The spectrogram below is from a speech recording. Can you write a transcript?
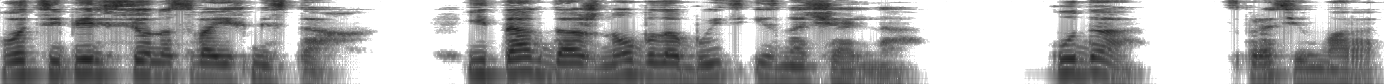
Вот теперь все на своих местах. И так должно было быть изначально. «Куда?» – спросил Марат.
